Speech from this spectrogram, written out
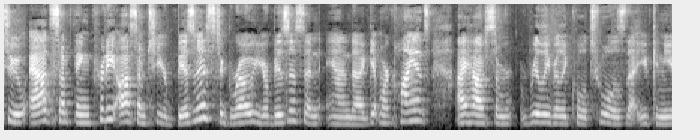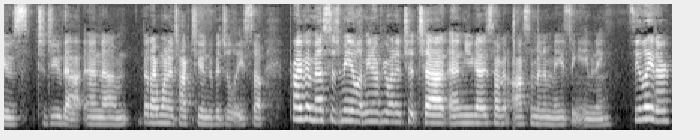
to add something pretty awesome to your business to grow your business and and uh, get more clients. I have some really really cool tools that you can use to do that. And um, but i want to talk to you individually. So private message me let me know if you want to chit chat and you guys have an awesome and amazing evening. See you later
